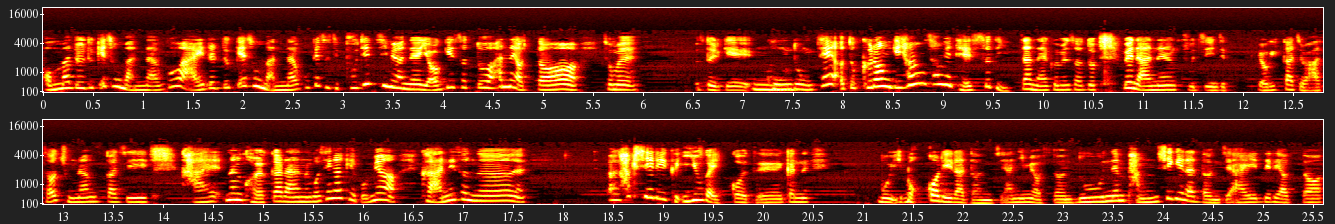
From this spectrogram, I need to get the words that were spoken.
엄마들도 계속 만나고 아이들도 계속 만나고 계속 부딪히면은 여기서 또 하나의 어떤 정말 어떤 이렇게 음. 공동체 어떤 그런 게 형성이 될 수도 있잖아요. 그러면서도 왜 나는 굳이 이제 여기까지 와서 중랑구까지 가는 걸까라는 걸 생각해 보면 그 안에서는 아, 확실히 그 이유가 있거든. 그러니까는 뭐이 먹거리라든지 아니면 어떤 노는 방식이라든지 아이들의 어떤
